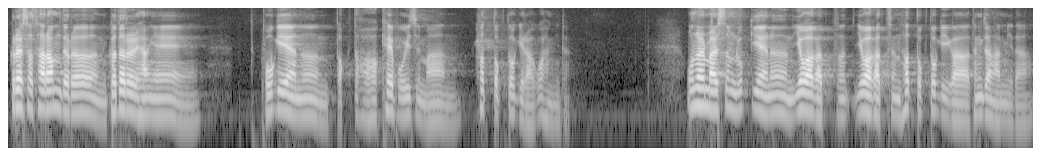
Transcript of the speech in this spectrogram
그래서 사람들은 그들을 향해 보기에는 똑똑해 보이지만 헛똑똑이라고 합니다. 오늘 말씀 룻기에는 이와 같은 이와 같은 헛똑똑이가 등장합니다.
